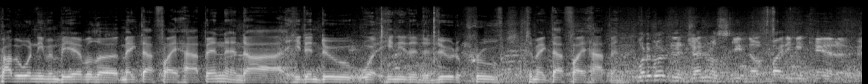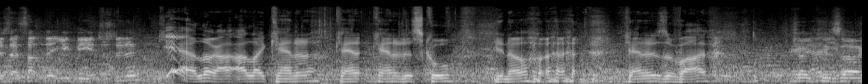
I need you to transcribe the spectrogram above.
probably wouldn't even be able to make that fight happen. And uh, he didn't do what he needed to do to prove to make that fight happen. What about in a general scheme, though, fighting in Canada? Is that something that you'd be interested in? Yeah, look, I, I like Canada. Can, Canada's cool, you know. Canada's a vibe. Jake, is uh,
